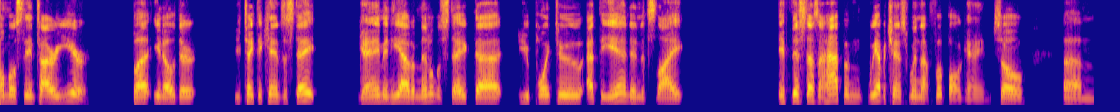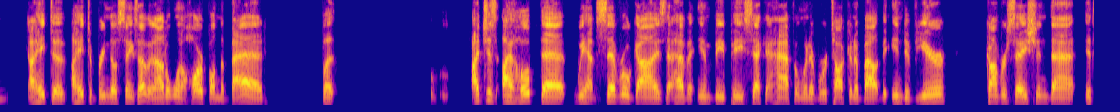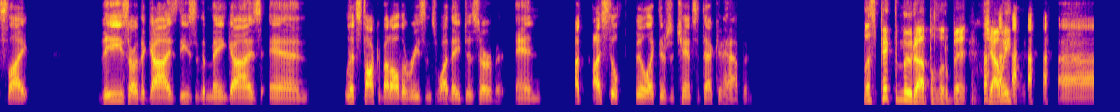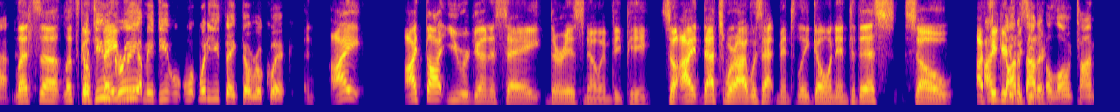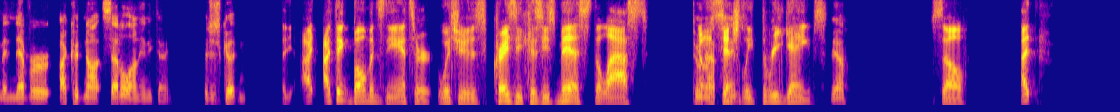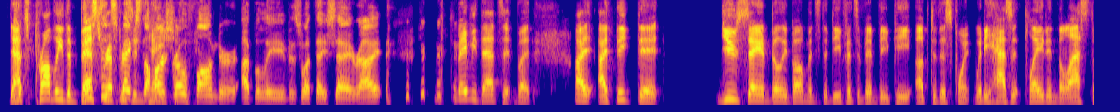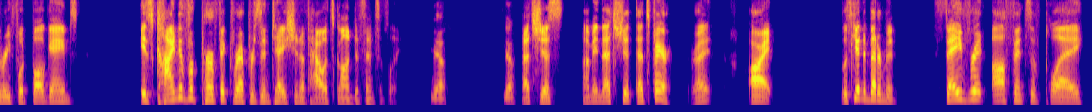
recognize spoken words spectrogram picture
almost the entire year. But you know, there you take the Kansas State game and he had a mental mistake that you point to at the end, and it's like, if this doesn't happen, we have a chance to win that football game. So um, I hate to I hate to bring those things up, and I don't want to harp on the bad, but I just I hope that we have several guys that have an MVP second half, and whenever we're talking about the end of year conversation, that it's like these are the guys, these are the main guys, and let's talk about all the reasons why they deserve it. And I, I still feel like there's a chance that that could happen. Let's pick the mood up a little bit, shall we? Let's uh let's go. but do you favorite. agree? I mean, do you what, what do you think though, real quick? I I thought you were gonna say there is no MVP. So I that's where I was at mentally going into this. So I I thought it was about either, it a long time and never I could not settle on anything. I just couldn't. I, I think Bowman's the answer, which is crazy because he's missed the last Two you know, half games. essentially three games. Yeah. So I that's probably the best Distance makes the heart grow fonder, I believe, is what they say, right? Maybe that's it. But I I think that you saying Billy Bowman's the defensive MVP up to this point when he hasn't played in the last three football games is kind of a perfect representation of how it's gone defensively. Yeah. Yeah. That's just, I mean, that's shit. That's fair. Right. All right. Let's get into a better mood. Favorite offensive play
